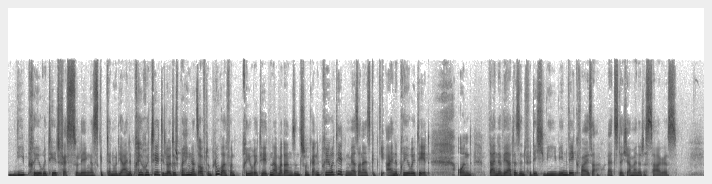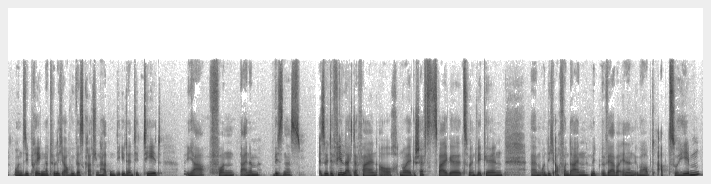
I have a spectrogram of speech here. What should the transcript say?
die Priorität festzulegen. Also es gibt ja nur die eine Priorität. Die Leute sprechen ganz oft im Plural von Prioritäten, aber dann sind es schon keine Prioritäten mehr, sondern es gibt die eine Priorität. Und deine Werte sind für dich wie, wie ein Wegweiser letztlich am Ende des Tages. Und sie prägen natürlich auch, wie wir es gerade schon hatten, die Identität ja, von deinem Business. Es wird dir viel leichter fallen, auch neue Geschäftszweige zu entwickeln ähm, und dich auch von deinen MitbewerberInnen überhaupt abzuheben.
